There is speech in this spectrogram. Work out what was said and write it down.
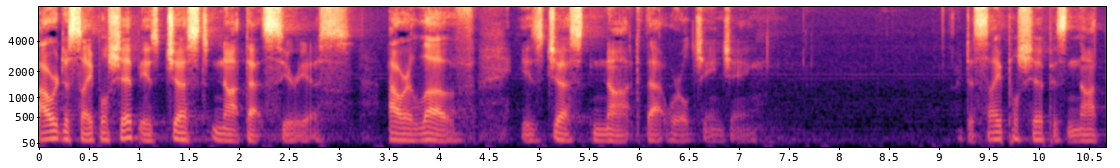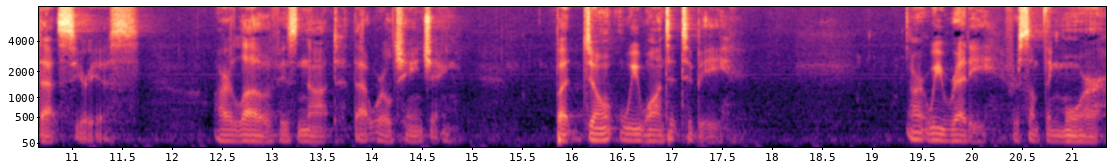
Our discipleship is just not that serious. Our love is just not that world changing. Our discipleship is not that serious our love is not that world changing. But don't we want it to be? Aren't we ready for something more?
